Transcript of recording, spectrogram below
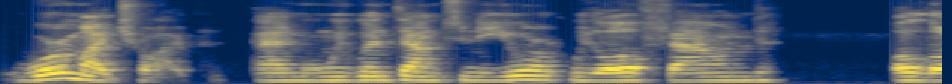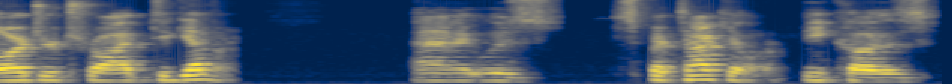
were my tribe. And when we went down to New York, we all found a larger tribe together. And it was spectacular because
